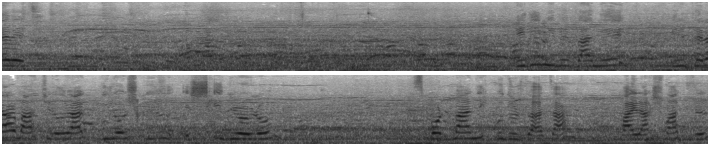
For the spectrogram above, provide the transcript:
Evet. Dediğim gibi ben de bir Fenerbahçeli olarak bu coşkuyu eşlik ediyorum. Sportmenlik budur zaten. Paylaşmaktır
